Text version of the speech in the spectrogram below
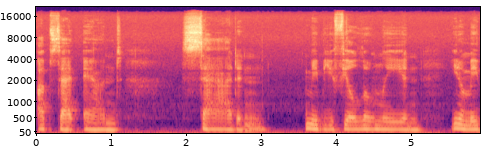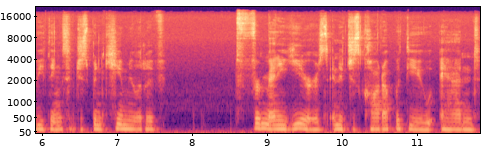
upset and sad, and maybe you feel lonely, and, you know, maybe things have just been cumulative for many years and it just caught up with you, and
